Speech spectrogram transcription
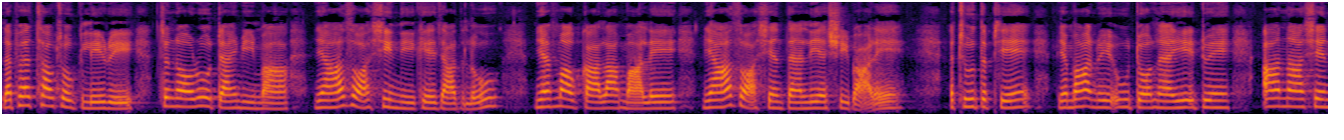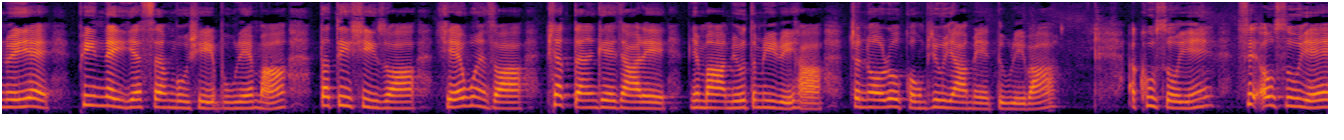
လက်ဖက်၆ထုတ်ကလေးတွေကျွန်တော်တို့တိုင်းပြည်မှာများစွာရှိနေခဲ့ကြသလိုမျက်မှောက်ကာလမှာလည်းများစွာရှင်သန်လျက်ရှိပါတယ်။အထူးသဖြင့်မြမနွေဦးတော်လှန်ရေးအတွင်းအာနာရှင်တွေရဲ့ဖိနှိပ်ရက်စက်မှုရှိအပူထဲမှာတတိရှိစွာရဲဝင်စွာဖျက်ဆီးခဲ့ကြတဲ့မြမအမျိုးသမီးတွေဟာကျွန်တော်တို့ဂုဏ်ပြုရမယ့်သူတွေပါ။ အခုဆိုရင်စစ်အုပ်စုရဲ့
